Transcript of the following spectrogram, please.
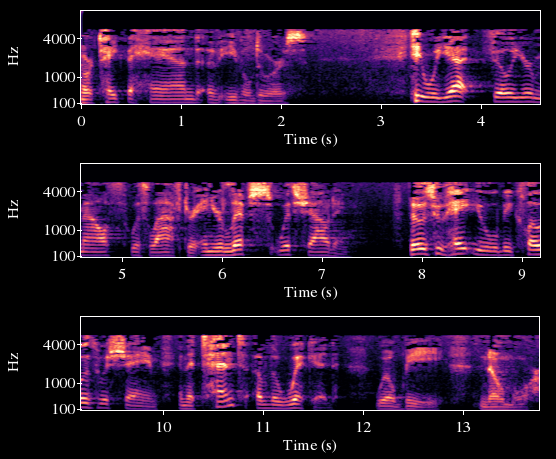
nor take the hand of evildoers. He will yet fill your mouth with laughter, and your lips with shouting. Those who hate you will be clothed with shame, and the tent of the wicked will be no more.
